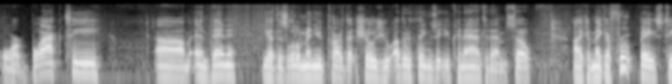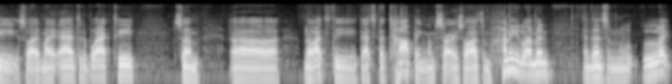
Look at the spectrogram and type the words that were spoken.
or black tea, um, and then you have this little menu card that shows you other things that you can add to them. So I can make a fruit-based tea. So I might add to the black tea some. Uh, no, that's the that's the topping. I'm sorry. So I'll add some honey lemon and then some li-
